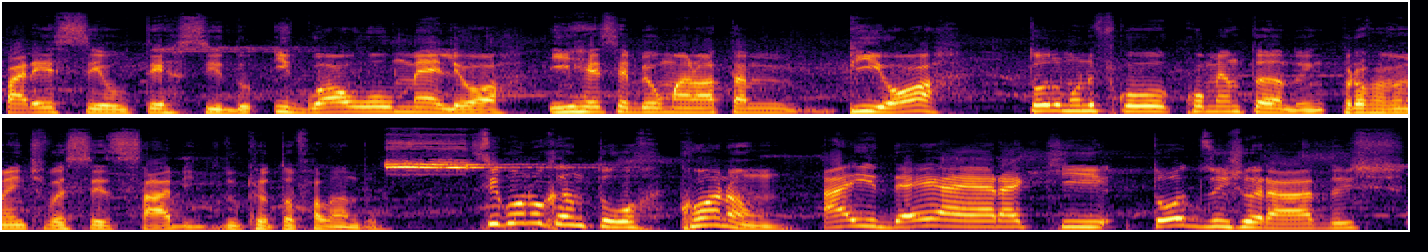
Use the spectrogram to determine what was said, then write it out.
pareceu ter sido igual ou melhor e recebeu uma nota pior, todo mundo ficou comentando. Provavelmente você sabe do que eu tô falando. Segundo o cantor Conan, a ideia era que todos os jurados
